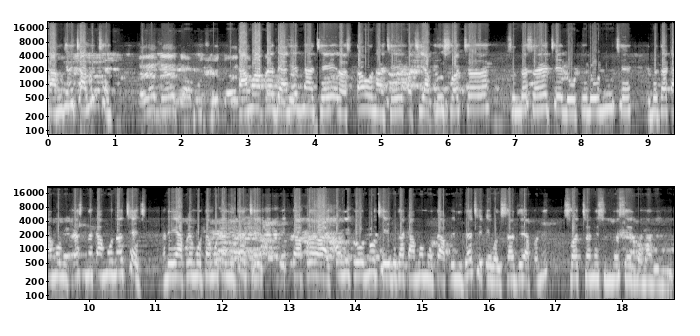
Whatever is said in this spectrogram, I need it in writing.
કામગીરી ચાલુ જ છે? કામો આપણા કયા જ આપણા ડ્રેનેજના છે રસ્તાઓના છે પછી આપણું સ્વચ્છ સુંદર શહેર છે ડોર ટુ ડોરનું છે એ બધા કામો વિકાસના કામોના છે જ. અને એ આપણે મોટા મોટા લીધા છે. એક તો આપણો આઇકોનિક રોડનો છે એ બધા કામો મોટા આપણે લીધા છે કે વલસાડ જે આપણને સ્વચ્છ અને સુંદર શહેર બનાવી દીધું.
